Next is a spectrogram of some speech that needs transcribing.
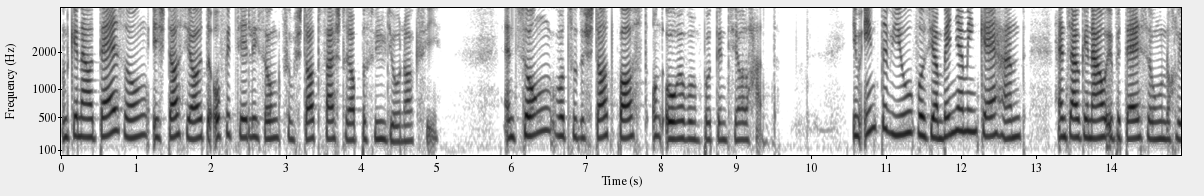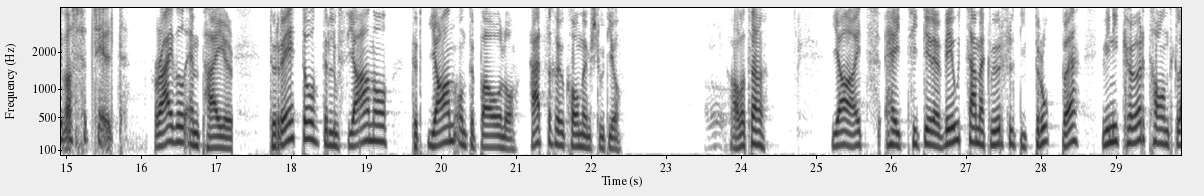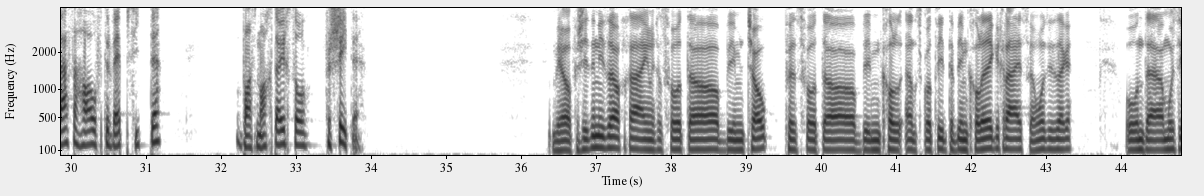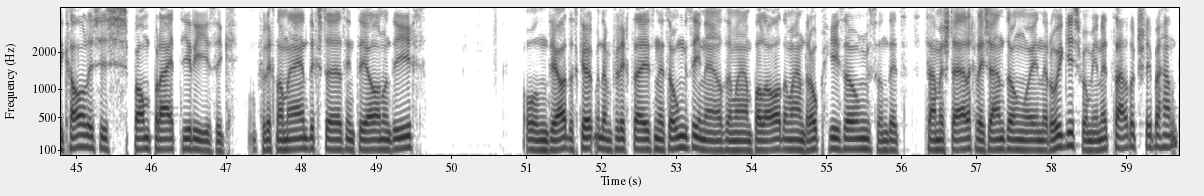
Und genau dieser Song ist das Jahr der offizielle Song zum Stadtfest Rapperswil-Jona Ein Song, der zu der Stadt passt und Ohrenwurmpotenzial hat. Im Interview, wo sie an Benjamin gegeben haben, haben sie auch genau über diesen Song noch etwas erzählt. Rival Empire. Der Reto, der Luciano, der Jan und der Paolo. Herzlich willkommen im Studio. Hallo. Hallo zusammen. Ja, jetzt seid ihr eine wild zusammengewürfelte Truppe, wie ich gehört habe und gelesen habe auf der Webseite. Was macht euch so verschieden? Ja, verschiedene Sachen eigentlich. Es fängt an beim Job, es fängt an beim, also es geht weiter beim Kollegenkreis, so muss ich sagen. Und äh, musikalisch ist die Bandbreite riesig. Und vielleicht am ähnlichsten sind Jan und ich. Und ja, das gehört man dann vielleicht auch in unseren Songs rein. Also wir haben Balladen, wir haben rockige Songs und jetzt «Zusammen stärker» ist ein Song, der eher ruhig ist, den wir nicht selber geschrieben haben.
